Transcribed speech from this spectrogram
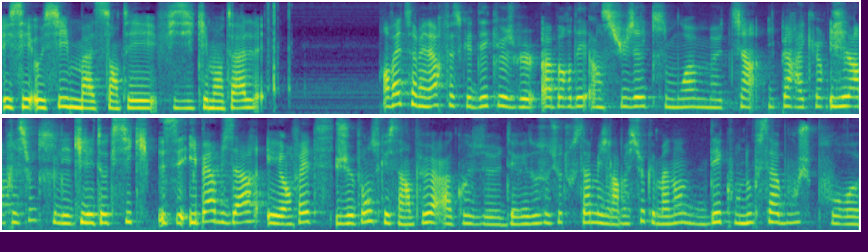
Et c'est aussi ma santé physique et mentale En fait, ça m'énerve parce que dès que je veux aborder un sujet qui, moi, me tient hyper à cœur, j'ai l'impression qu'il est, toxique. C'est hyper bizarre et en fait, je pense que c'est un peu à cause des réseaux sociaux, tout ça, mais j'ai l'impression que maintenant, dès qu'on ouvre sa bouche pour euh,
